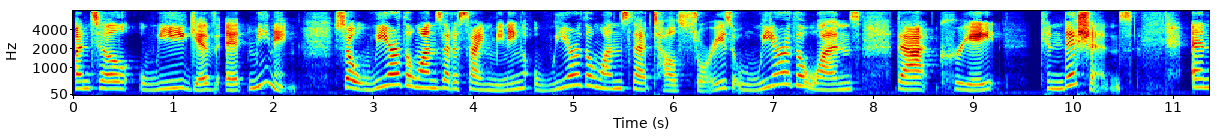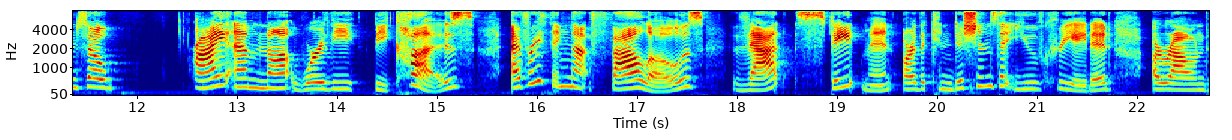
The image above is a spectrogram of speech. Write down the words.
until we give it meaning. So, we are the ones that assign meaning, we are the ones that tell stories, we are the ones that create conditions. And so, I am not worthy because everything that follows that statement are the conditions that you've created around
